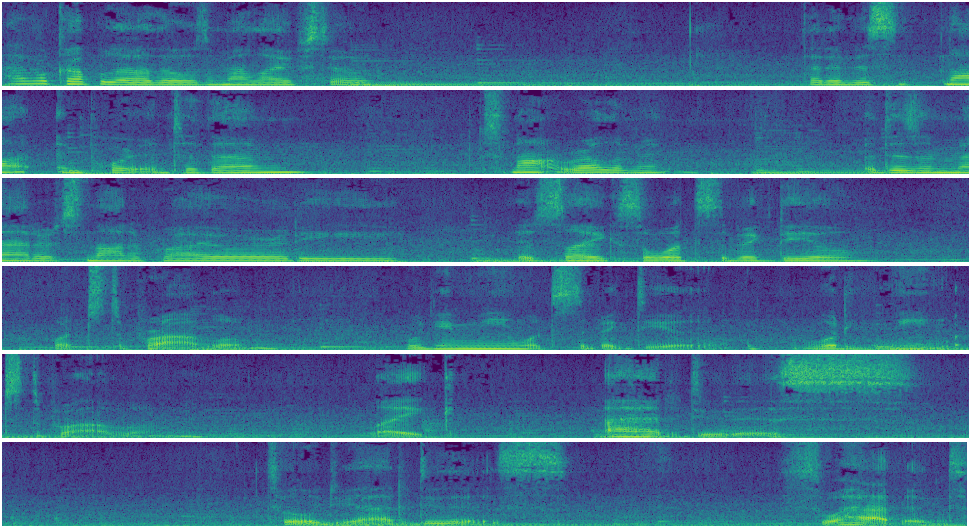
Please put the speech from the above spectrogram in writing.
I have a couple of those in my life still. That if it's not important to them, it's not relevant. It doesn't matter. It's not a priority. It's like, so what's the big deal? What's the problem? What do you mean, what's the big deal? What do you mean, what's the problem? Like, I had to do this. Told you how to do this. So what happened?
